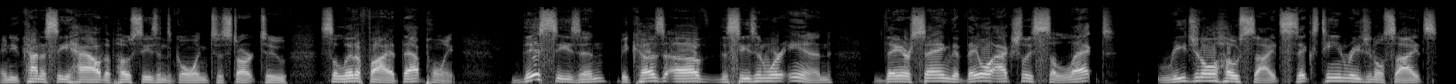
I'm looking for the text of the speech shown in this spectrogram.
and you kind of see how the postseason's going to start to solidify at that point. This season, because of the season we're in, they are saying that they will actually select regional host sites, 16 regional sites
